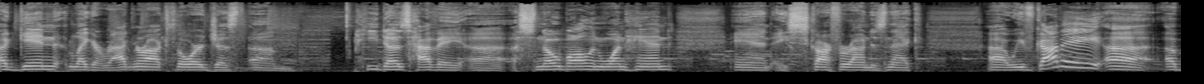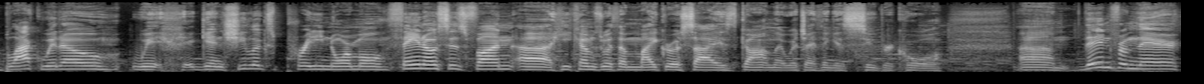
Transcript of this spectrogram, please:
again like a Ragnarok Thor, just um, he does have a, uh, a snowball in one hand and a scarf around his neck. Uh, we've got a uh, a Black Widow. With, again, she looks pretty normal. Thanos is fun. Uh, he comes with a micro-sized gauntlet, which I think is super cool. Um, then from there,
